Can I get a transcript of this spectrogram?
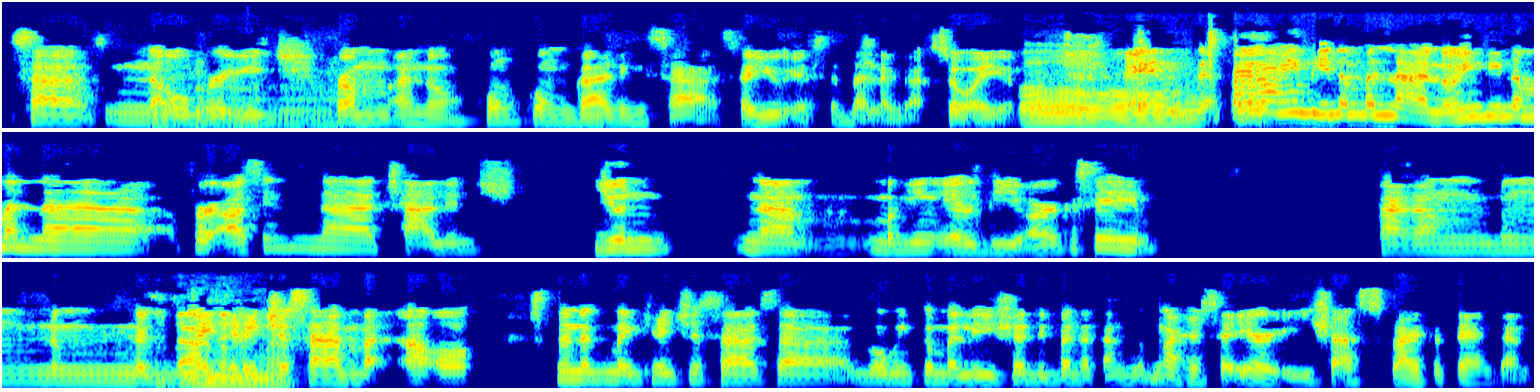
sa na overage from ano kung kung galing sa sa US na talaga. So ayun. Oh. And pero hindi naman na ano, hindi naman na for us hindi na challenge yun na maging LDR kasi parang nung nung nag-migrate siya sa oo, nung nag-migrate siya sa sa going to Malaysia, 'di ba natanggap nga siya sa Air Asia as flight attendant.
